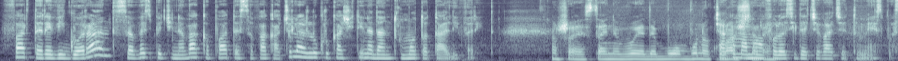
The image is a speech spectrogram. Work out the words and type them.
foarte revigorant să vezi pe cineva că poate să facă același lucru ca și tine, dar într-un mod total diferit. Așa este, ai nevoie de bu- bună Și acum cunoaștere. m-am folosit de ceva ce tu mi-ai spus.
